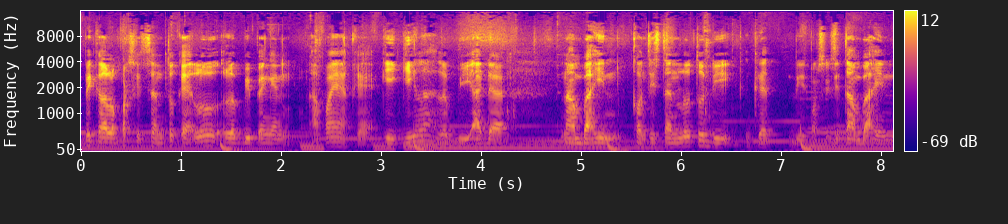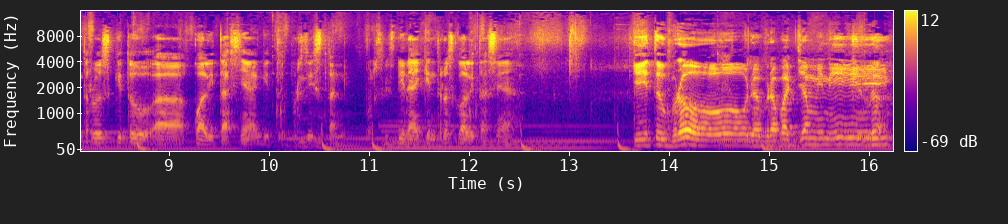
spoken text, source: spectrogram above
tapi kalau persisten tuh kayak lu lebih pengen apa ya kayak gigih lah. Lebih ada nambahin konsisten lu tuh di, get- di- Persisten. ditambahin terus gitu uh, kualitasnya gitu persisten. Persisten. dinaikin terus kualitasnya. Gitu bro. Udah berapa jam ini?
